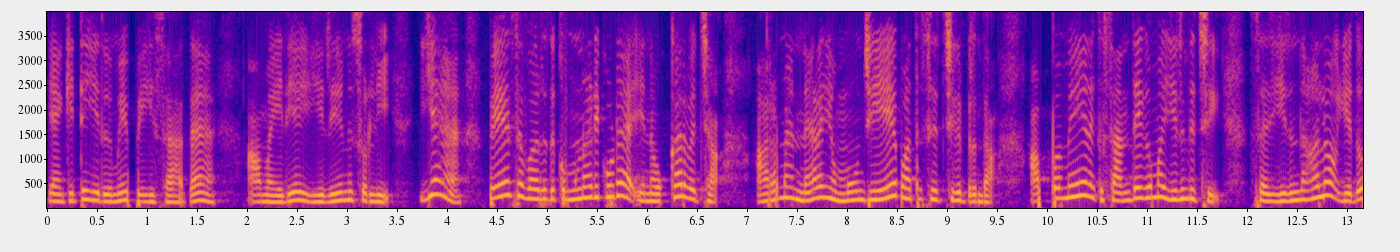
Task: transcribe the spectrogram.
என்கிட்ட எதுவுமே பேசாத அமைதியாக இருன்னு சொல்லி. ஏன்? பேச வர்றதுக்கு முன்னாடி கூட என்னை உட்கார வச்சா. அரை மணி நேரம் என் மூஞ்சியே பார்த்து சிரிச்சுக்கிட்டு இருந்தா. அப்போவே எனக்கு சந்தேகமாக இருந்துச்சு. சரி இருந்தாலும் ஏதோ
